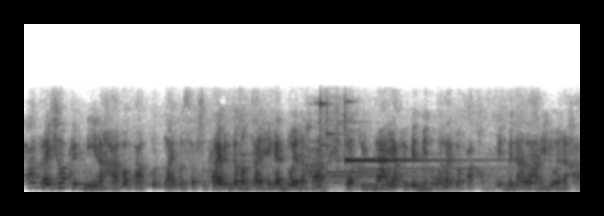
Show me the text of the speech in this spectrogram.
ถ้า ใครชอบคลิปนี้นะคะ ก็ฝากกดไลค์กด subscribe เป็นกำลังใจให้กันด้วยนะคะ แล้วคลิปหน้าอยากให้เป็นเมนูอะไรก็ฝากคอมเมนต์ไว้ด้านล่างนี้ด้วยนะคะ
